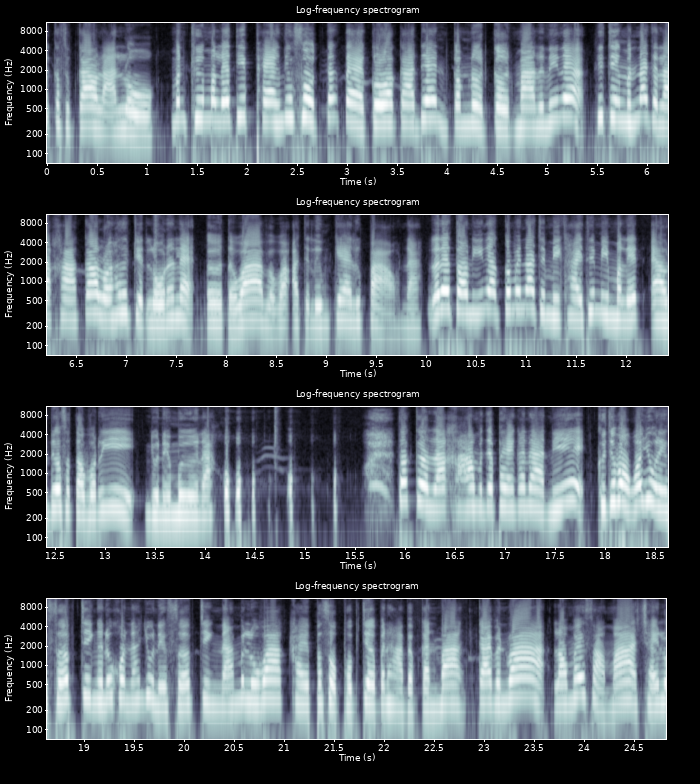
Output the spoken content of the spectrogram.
999 ล้านโล มันคือเมล็ดที่แพงที่สุด ตั้งแต่กลัวการ์เด้นกำเนิดเกิดมาเลยนี่เนี่ยที่จริงมันน่าจะราคา 957 โลนั่นแหละเออแต่ว่าแบบว่าอาจจะลืมแก้หรือเปล่านะ และในตอนนี้เนี่ยก็ไม่น่าจะมีใครที่มีเมล็ด Elder Strawberry อยู่ในมือนะ ถ้าเกิดราคามันจะแพงขนาดนี้ คือจะบอกว่าอยู่ในเซิร์ฟจริงอะทุกคนนะ อยู่ในเซิร์ฟจริงนะ ไม่รู้ว่าใครประสบพบเจอปัญหาแบบกันบ้าง กลายเป็นว่าเราไม่สามารถใช้โล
